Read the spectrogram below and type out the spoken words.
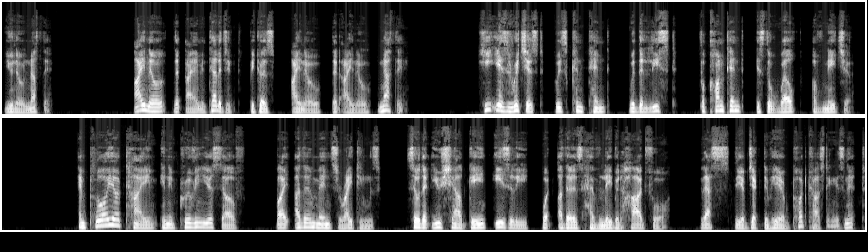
you know nothing. I know that I am intelligent because I know that I know nothing. He is richest who is content with the least, for content is the wealth of nature. Employ your time in improving yourself by other men's writings, so that you shall gain easily what others have labored hard for. That's the objective here of podcasting, isn't it?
